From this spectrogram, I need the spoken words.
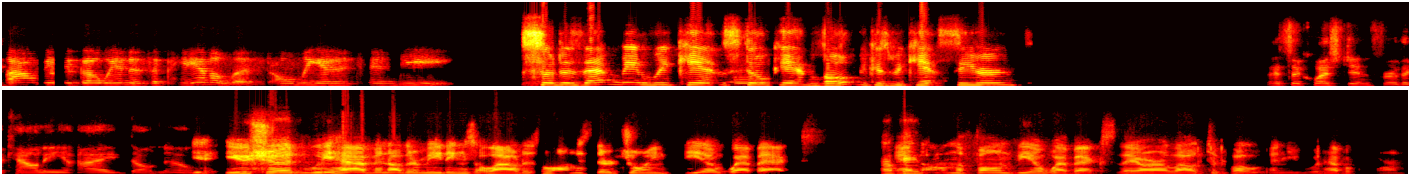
allow me to go in as a panelist, only an attendee. So does that mean we can't, still can't vote because we can't see her? That's a question for the county. I don't know. You, you should, we have in other meetings allowed as long as they're joined via WebEx Okay, and on the phone via WebEx, they are allowed to vote and you would have a quorum.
